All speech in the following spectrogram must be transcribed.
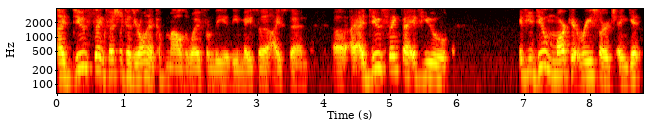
I do think, especially because you're only a couple miles away from the the Mesa Ice Den, uh, I, I do think that if you if you do market research and get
